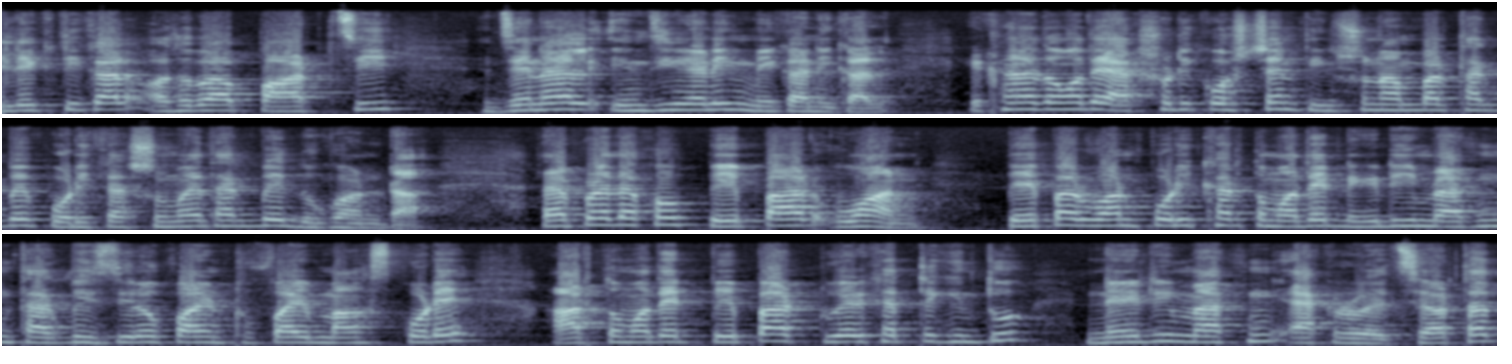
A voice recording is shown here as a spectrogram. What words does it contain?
electrical অথবা part C general engineering mechanical এখানে তোমাদের একশোটি কোশ্চেন তিনশো নাম্বার থাকবে, পরীক্ষার সময় থাকবে দু ঘণ্টা। তারপরে দেখো পেপার ওয়ান পেপার ওয়ান পরীক্ষার তোমাদের নেগেটিভ মার্কিং থাকবে zero point two five marks করে। আর তোমাদের পেপার টু এর ক্ষেত্রে কিন্তু নেগেটিভ মার্কিং এক রয়েছে। অর্থাৎ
